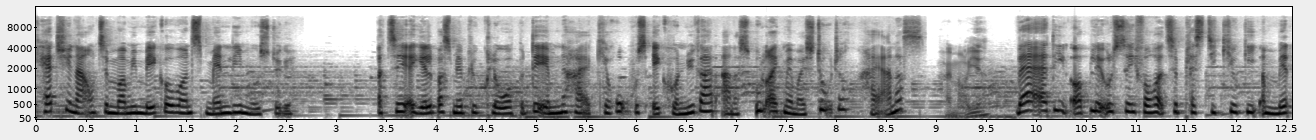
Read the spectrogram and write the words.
catchy navn til Mommy Makeoverens mandlige modstykke. Og til at hjælpe os med at blive klogere på det emne, har jeg kirurg hos AK Nygaard, Anders Ulrik, med mig i studiet. Hej Anders. Hej Maria. Hvad er din oplevelse i forhold til plastikkirurgi og mænd?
